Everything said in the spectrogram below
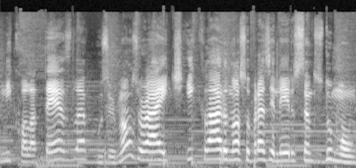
Nikola Tesla, os irmãos Wright e, claro, o nosso brasileiro Santos Dumont.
